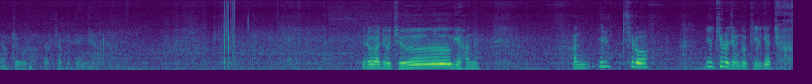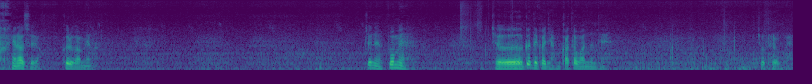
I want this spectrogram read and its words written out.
양쪽으로 딱 잡고 당기는 거. 이래가지고 저기 한, 한 1km, 1km 정도 길게 쫙 해놨어요. 걸어가면. 전에 봄에 저 끝에까지 한번 갔다 왔는데 좋더라고요.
